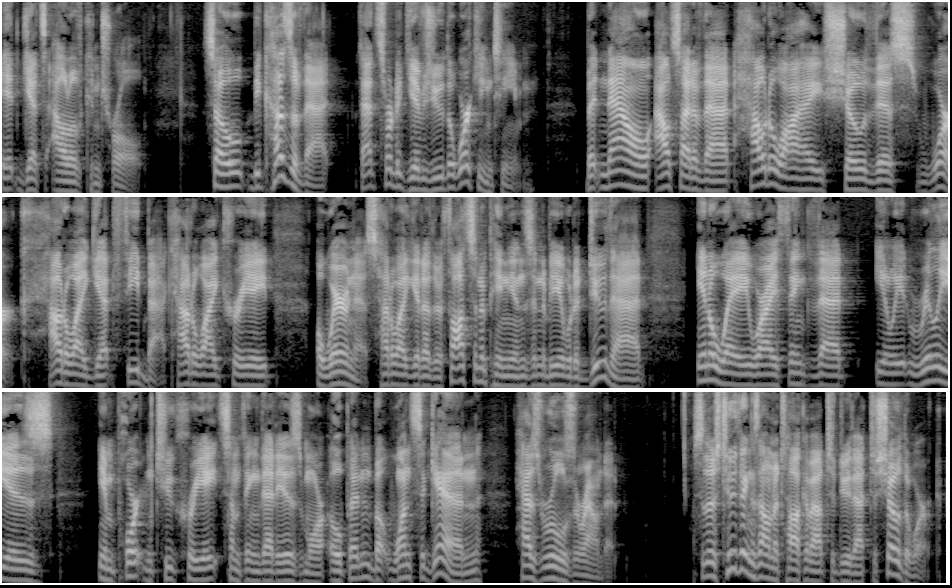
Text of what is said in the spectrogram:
it gets out of control. So, because of that, that sort of gives you the working team. But now, outside of that, how do I show this work? How do I get feedback? How do I create awareness? How do I get other thoughts and opinions? And to be able to do that in a way where I think that, you know, it really is important to create something that is more open, but once again, has rules around it. So there's two things I want to talk about to do that to show the work.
